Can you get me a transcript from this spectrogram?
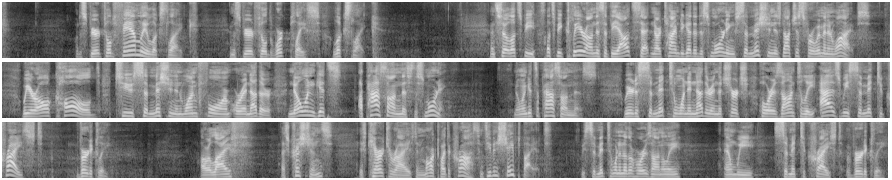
what a spirit filled family looks like, and the spirit filled workplace looks like. And so let's be, let's be clear on this at the outset in our time together this morning. Submission is not just for women and wives. We are all called to submission in one form or another. No one gets a pass on this this morning. No one gets a pass on this. We are to submit to one another in the church horizontally as we submit to Christ vertically. Our life as Christians is characterized and marked by the cross. It's even shaped by it. We submit to one another horizontally and we submit to Christ vertically.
